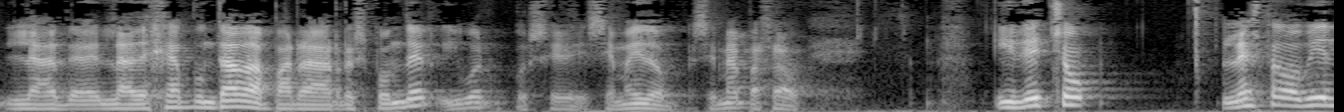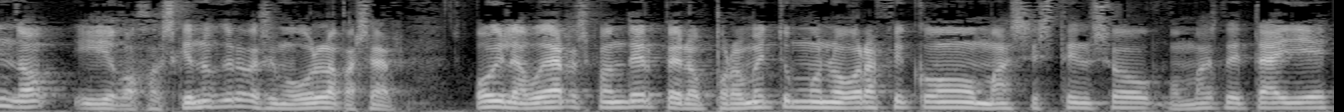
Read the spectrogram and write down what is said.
La, la, dejé apuntada para responder y bueno, pues se, me ha ido, se me ha pasado. Y de hecho, la he estado viendo y digo, ojo, es que no quiero que se me vuelva a pasar. Hoy la voy a responder, pero prometo un monográfico más extenso, con más detalle,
